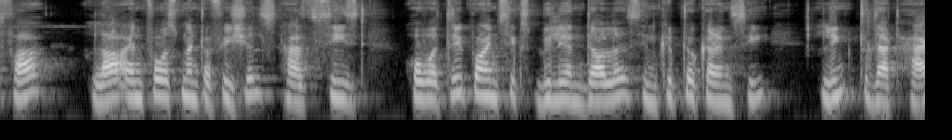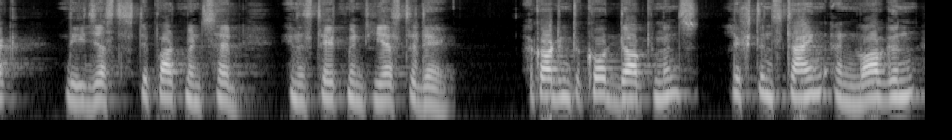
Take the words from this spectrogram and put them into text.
far, law enforcement officials have seized over $3.6 billion in cryptocurrency linked to that hack, the Justice Department said in a statement yesterday. According to court documents, Lichtenstein and Morgan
